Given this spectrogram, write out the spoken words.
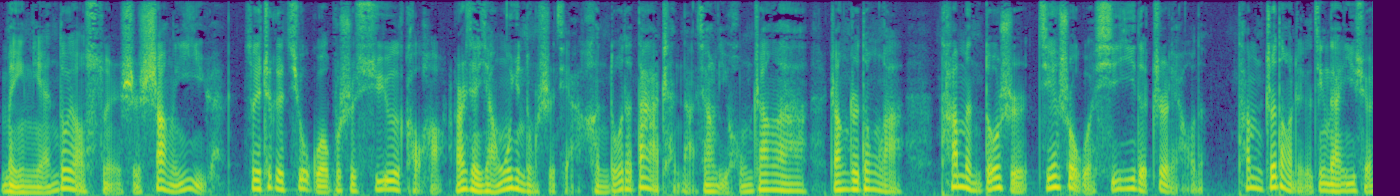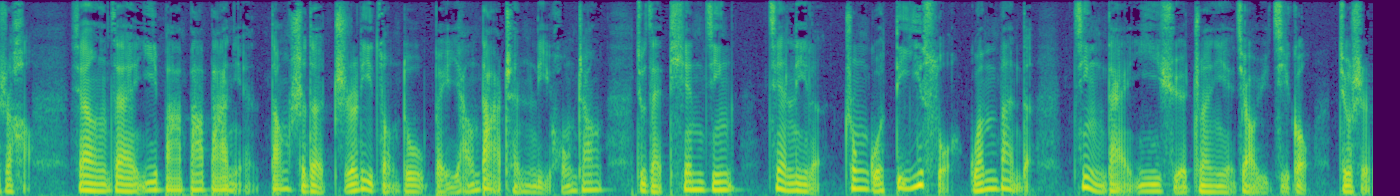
每年都要损失上亿元。所以这个救国不是虚的口号。而且洋务运动时期啊，很多的大臣呐，像李鸿章啊、张之洞啊，他们都是接受过西医的治疗的，他们知道这个近代医学是好。像在一八八八年，当时的直隶总督、北洋大臣李鸿章就在天津建立了中国第一所官办的近代医学专业教育机构，就是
